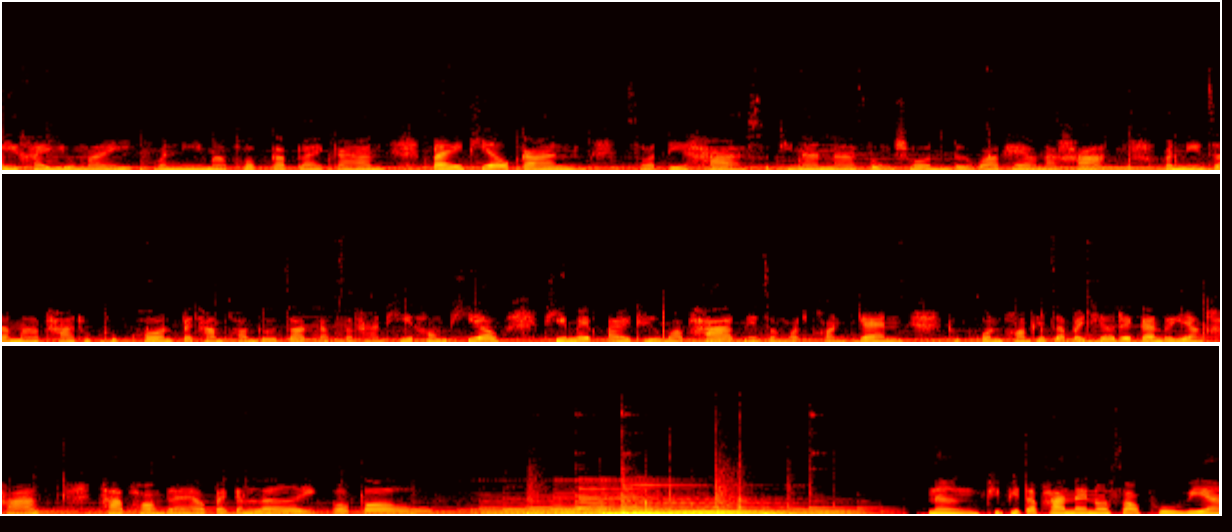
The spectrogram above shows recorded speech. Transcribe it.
มีใครอยู่ไหม วันนี้มาพบกับรายการ ไปเที่ยวกัน สวัสดีค่ะ สุทธินันนาสูงชนหรือว่าแพลวนะคะ วันนี้จะมาพาทุกๆคนไปทำความรู้จักกับสถานที่ท่องเที่ยว ที่ไม่ไปถือว่าพลาดในจังหวัดขอนแก่น ทุกคนพร้อมที่จะไปเที่ยวด้วยกันหรือยังคะ ถ้าพร้อมแล้วไปกันเลยโกโก้ 1. พิพิธภัณฑ์ไดโนเสาร์ภูเวียง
